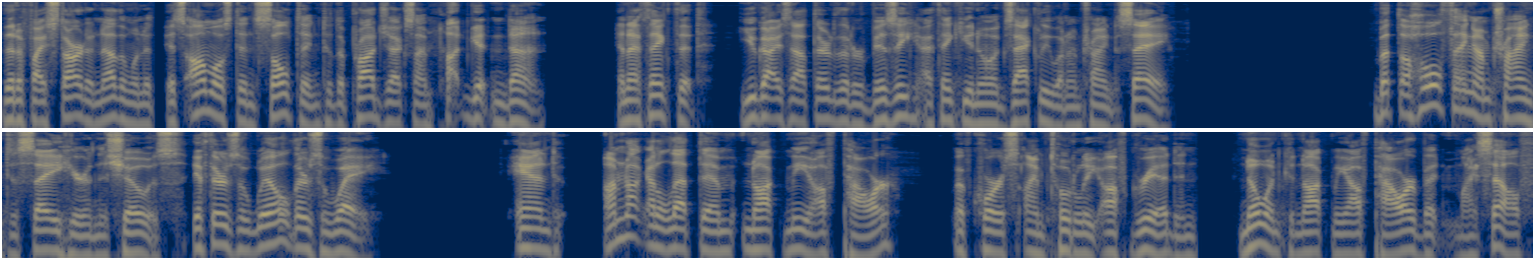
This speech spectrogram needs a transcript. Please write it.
that if I start another one, it's almost insulting to the projects I'm not getting done. And I think that you guys out there that are busy, I think you know exactly what I'm trying to say. But the whole thing I'm trying to say here in the show is if there's a will, there's a way. And I'm not going to let them knock me off power. Of course, I'm totally off grid and no one can knock me off power but myself.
